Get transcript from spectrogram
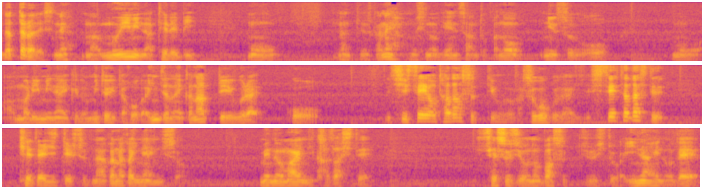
だったらですね、まあ、無意味なテレビもう何て言うんですかね星野源さんとかのニュースをもうあんまり意味ないけど見といた方がいいんじゃないかなっていうぐらいこう姿勢を正すっていうことがすごく大事で姿勢正して携帯いじってる人ってなかなかいないんですよ。目の前にかざして背筋を伸ばすっていう人がいないので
